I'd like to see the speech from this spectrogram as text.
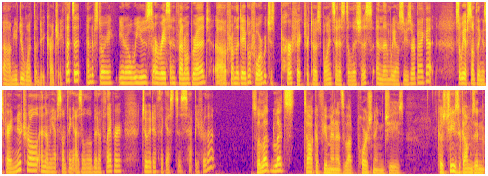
Um, you do want them to be crunchy. That's it. End of story. You know, we use our raisin fennel bread uh, from the day before, which is perfect for toast points and it's delicious. And then we also use our baguette. So we have something that's very neutral, and then we have something that has a little bit of flavor to it if the guest is happy for that. So let let's talk a few minutes about portioning cheese, because cheese comes in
